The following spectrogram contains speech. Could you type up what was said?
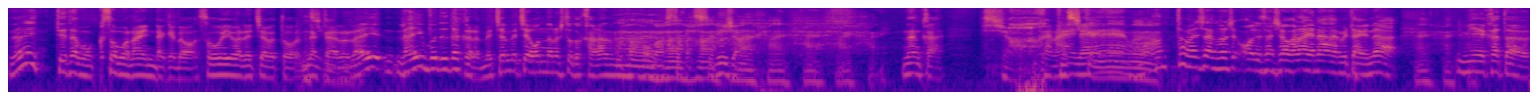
何言ってたもクソもないんだけどそう言われちゃうとなんかあのライライブでだからめちゃめちゃ女の人と絡むパフォーマンスとかするじゃん。はいはいはいはいはい。なんかしょうがないね。ねまあ。本当おじさんおじさんしょうがないなみたいな見え方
